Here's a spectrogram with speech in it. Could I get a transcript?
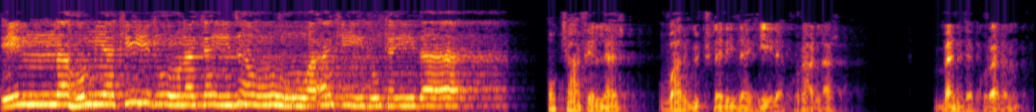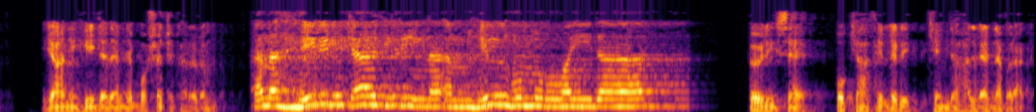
إِنَّهُمْ يَكِيدُونَ كَيْدًا وَأَكِيدُ كَيْدًا O kâfirler, var güçleriyle hile kurarlar. Ben de kurarım. Yani hilelerini boşa çıkarırım. فَمَهِّلِ الْكَافِرِينَ أَمْهِلْهُمْ رُوَيْدًا Öyleyse o kâfirleri kendi hallerine bırak.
